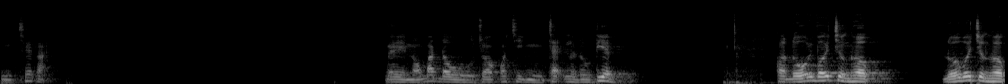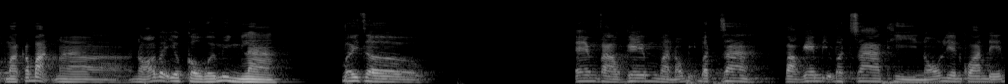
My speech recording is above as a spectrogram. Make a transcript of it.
mình xét lại. Đây, nó bắt đầu cho quá trình chạy lần đầu tiên. Còn đối với trường hợp đối với trường hợp mà các bạn mà nói và yêu cầu với mình là bây giờ em vào game và nó bị bật ra, vào game bị bật ra thì nó liên quan đến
